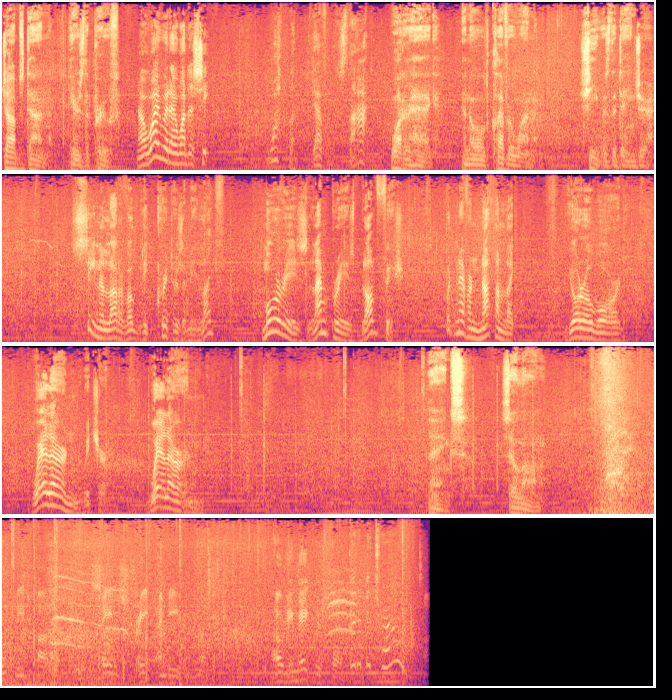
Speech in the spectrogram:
Job's done. Here's the proof. Now why would I want to see... What the devil is that? Water hag. An old, clever one. She was the danger. Seen a lot of ugly critters in me life. Morays, lampreys, blobfish. But never nothing like your award. Well earned, Witcher. Well earned. Thanks. So long. Hope these bottles sail straight and even. How'd he make this for? Got a betrothed.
